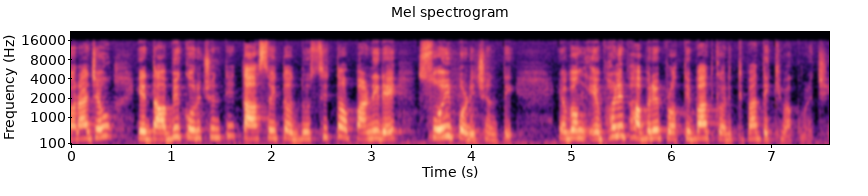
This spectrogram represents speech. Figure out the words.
କରାଯାଉ ଏ ଦାବି କରୁଛନ୍ତି ତା ସହିତ ଦୂଷିତ ପାଣିରେ ଶୋଇପଡ଼ିଛନ୍ତି ଏବଂ ଏଭଳି ଭାବରେ ପ୍ରତିବାଦ କରିଥିବା ଦେଖିବାକୁ ମିଳିଛି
